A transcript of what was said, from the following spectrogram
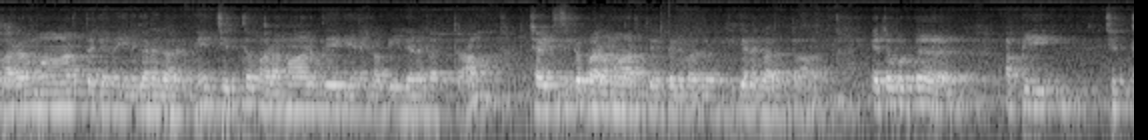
පරමාර්ථ ගැන ඉගෙන ගන්නේ චිත්ත පරමාර්ථය කියන එක අපි ඉගෙන ගත්තා. චෛතසික පරමාර්ථය පිළිබඳව ඉගෙන ගත්තා. එතකොට අපි චිත්ත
